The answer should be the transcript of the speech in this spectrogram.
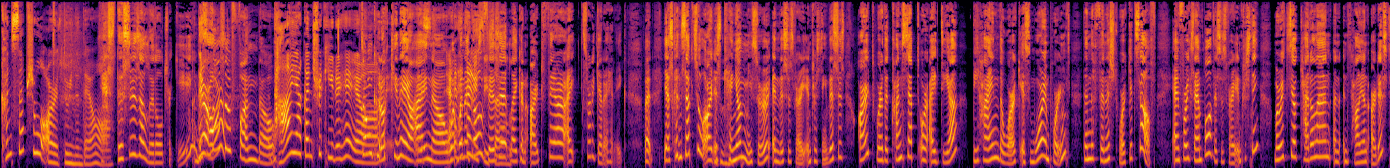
conceptual art도 있는데요. Yes, this is a little tricky. There are also fun though. 다 약간 tricky를 해요. 좀 그렇긴 해요. I know. When I go visit like an art fair, I sort of get a headache. But yes, conceptual art is 개념 미술, and this is very interesting. This is art where the concept or idea behind the work is more important than the finished work itself. And for example, this is very interesting. Maurizio Cattelan, an Italian artist,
